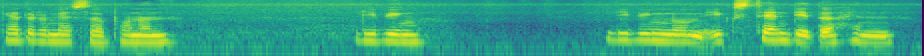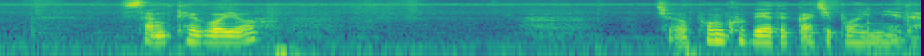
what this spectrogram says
bedroom에서 보는 living living room extended 한 상태고요. 저 벙커 베드까지 보입니다.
